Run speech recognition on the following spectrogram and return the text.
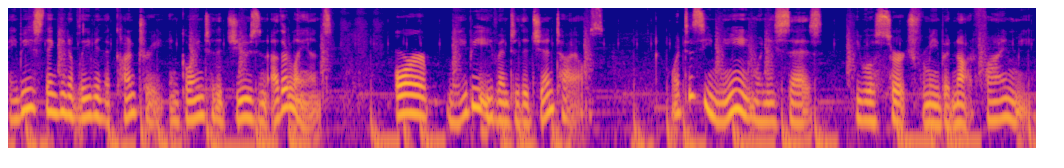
Maybe he's thinking of leaving the country and going to the Jews in other lands, or maybe even to the Gentiles. What does he mean when he says, You will search for me, but not find me,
